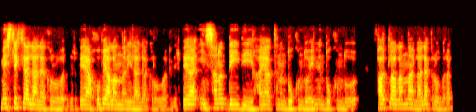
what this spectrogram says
mesleklerle alakalı olabilir veya hobi alanlarıyla alakalı olabilir veya insanın değdiği, hayatının dokunduğu, elinin dokunduğu farklı alanlarla alakalı olarak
